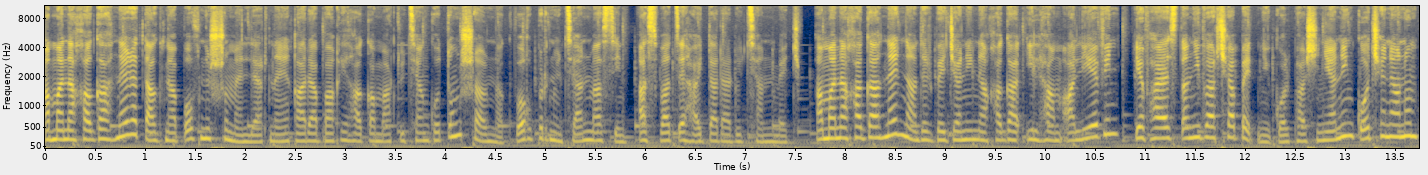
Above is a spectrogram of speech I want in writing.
Համանախագահները տագնապով նշում են Լեռնային Ղարաբաղի հակամարտության գոտում շարունակվող բռնության մասին, ասված է հայտարարության մեջ։ Համանախագահներն Ադրբեջանի նախագահ Իլհամ Ալիևին եւ Հայաստանի վարչապետ Նիկոլ Փաշինյանին կոչ են անում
